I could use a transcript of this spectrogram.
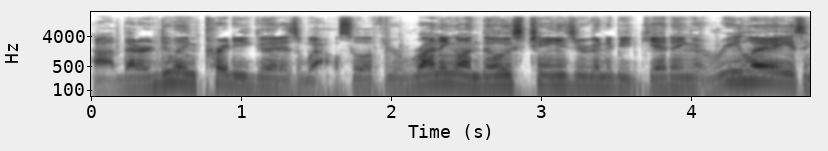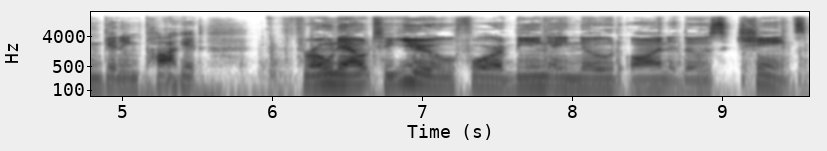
uh, that are doing pretty good as well. So if you're running on those chains, you're going to be getting relays and getting Pocket thrown out to you for being a node on those chains.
